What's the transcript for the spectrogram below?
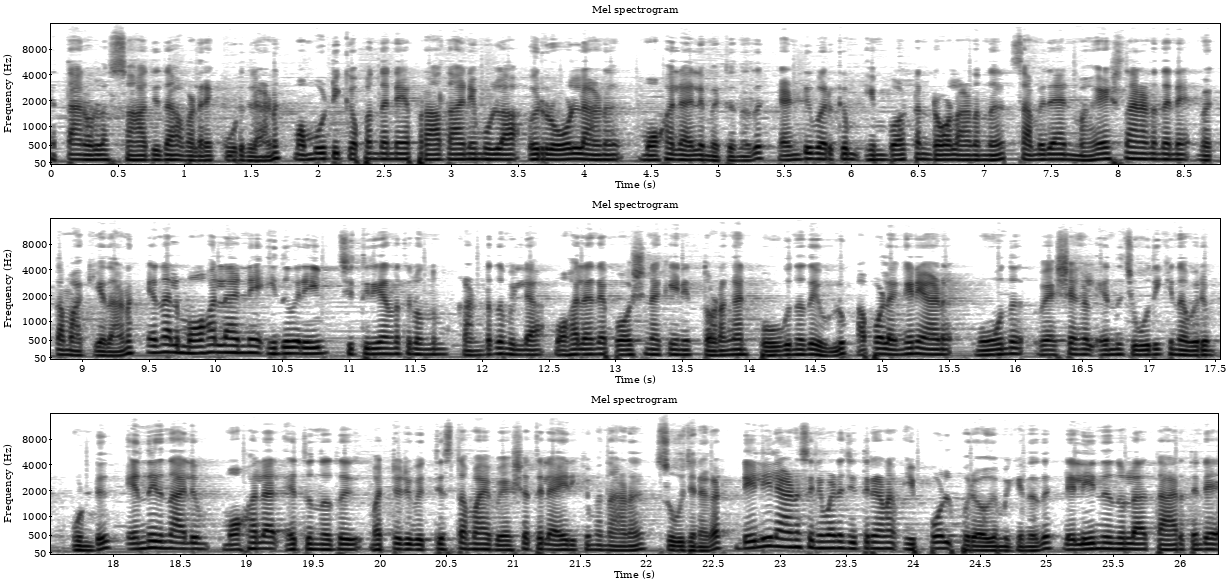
എത്താനുള്ള സാധ്യത വളരെ കൂടുതലാണ്. മമ്മൂട്ടിക്കൊപ്പം തന്നെ പ്രാധാന്യമുള്ള ഒരു റോളിലാണ് മോഹൻലാലും എത്തുന്നത്. രണ്ടുപേർക്കും ഇമ്പോർട്ടന്റ് റോളാണെന്ന് സംവിധായകൻ മഹേഷ് നാരായണൻ തന്നെ വ്യക്തമാക്കിയതാണ്. എന്നാൽ മോഹൻലാലിനെ ഇതുവരെയും ചിത്രീകരണത്തിലൊന്നും കണ്ടതുമില്ല. മോഹൻലാലിന്റെ പോഷനൊക്കെ ഇനി തുടങ്ങാൻ പോകുന്നതേ ഉള്ളൂ. അപ്പോൾ എങ്ങനെയാണ് മൂന്ന് വേഷങ്ങൾ എന്ന് ചോദിക്കുന്നവരും ഉണ്ട്. എന്നിരുന്നാലും മോഹൻലാൽ എത്തുന്നത് മറ്റൊരു വ്യത്യസ്തമായ വേഷത്തിലായിരിക്കുമെന്നാണ് സൂചനകൾ. ഡൽഹിയിലാണ് സിനിമയുടെ ചിത്രീകരണം ഇപ്പോൾ പുരോഗമിക്കുന്നത്. ഡൽഹിയിൽ നിന്നുള്ള താരത്തിന്റെ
